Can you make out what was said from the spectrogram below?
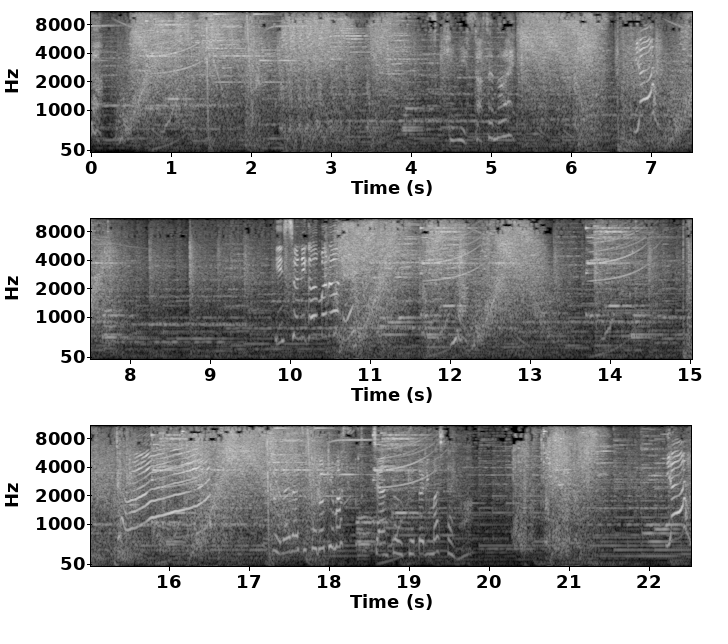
や好きにさせない。やあ一緒に頑張ろうね。やあ必ず届けます。ちゃんと受け取りましたよ。やあ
